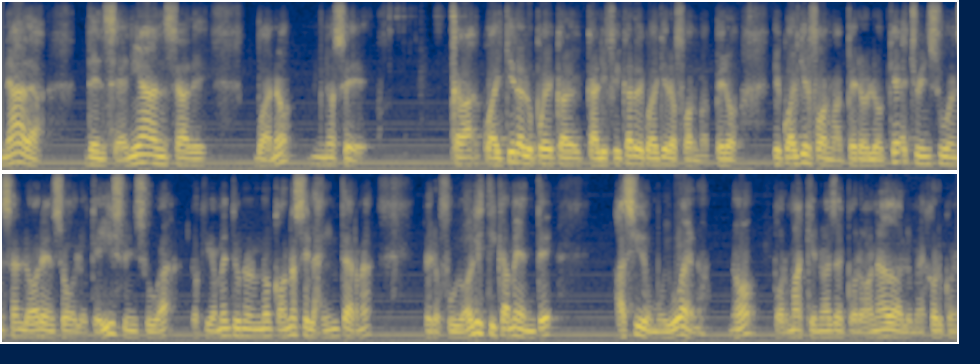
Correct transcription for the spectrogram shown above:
nada de enseñanza, de, bueno, no sé, cualquiera lo puede calificar de cualquier forma, pero de cualquier forma, pero lo que ha hecho Insúa en San Lorenzo, o lo que hizo Insúa, lógicamente uno no conoce las internas, pero futbolísticamente ha sido muy bueno, ¿no? Por más que no haya coronado a lo mejor con,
